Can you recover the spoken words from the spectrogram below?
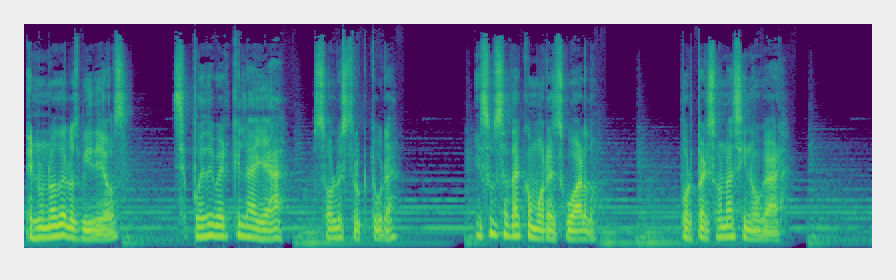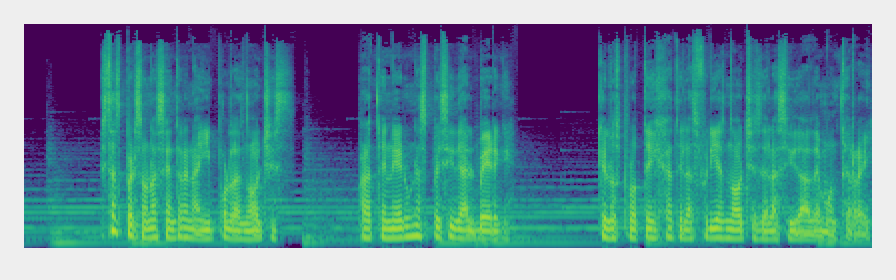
En uno de los videos se puede ver que la ya solo estructura es usada como resguardo por personas sin hogar. Estas personas entran ahí por las noches para tener una especie de albergue que los proteja de las frías noches de la ciudad de Monterrey.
